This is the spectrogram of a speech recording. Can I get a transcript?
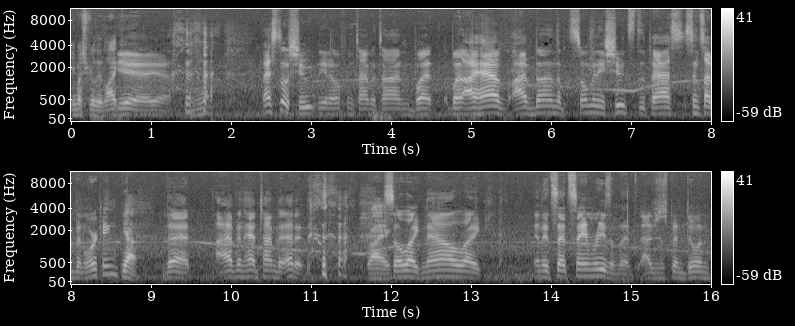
You must really like it. yeah, yeah. I still shoot, you know, from time to time, but but I have I've done so many shoots the past since I've been working Yeah. that I haven't had time to edit. Right. So like now, like, and it's that same reason that I've just been doing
